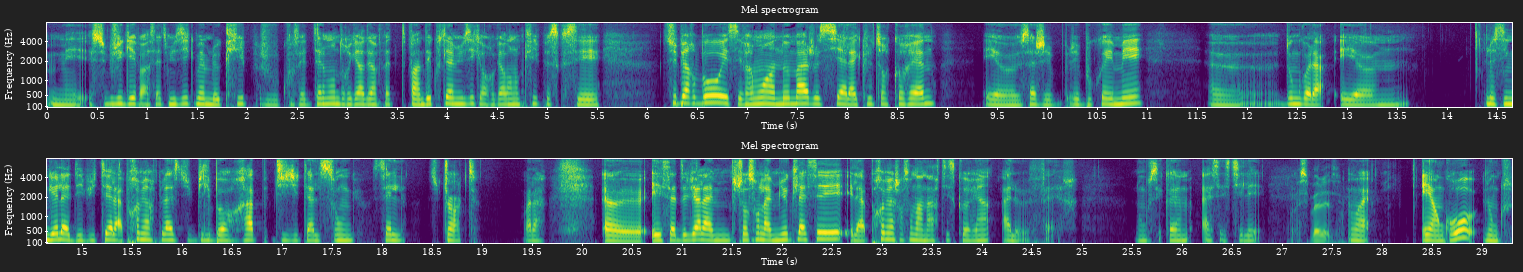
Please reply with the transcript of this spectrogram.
mais subjuguée par cette musique, même le clip. Je vous conseille tellement de regarder en fait, enfin d'écouter la musique en regardant le clip parce que c'est super beau et c'est vraiment un hommage aussi à la culture coréenne. Et euh, ça, j'ai beaucoup aimé. Donc voilà. Et le single a débuté à la première place du Billboard Rap Digital Song Cell Chart. Voilà. Euh, et ça devient la chanson la mieux classée et la première chanson d'un artiste coréen à le faire. Donc c'est quand même assez stylé. Ouais, c'est balèze. Ouais. Et en gros, donc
